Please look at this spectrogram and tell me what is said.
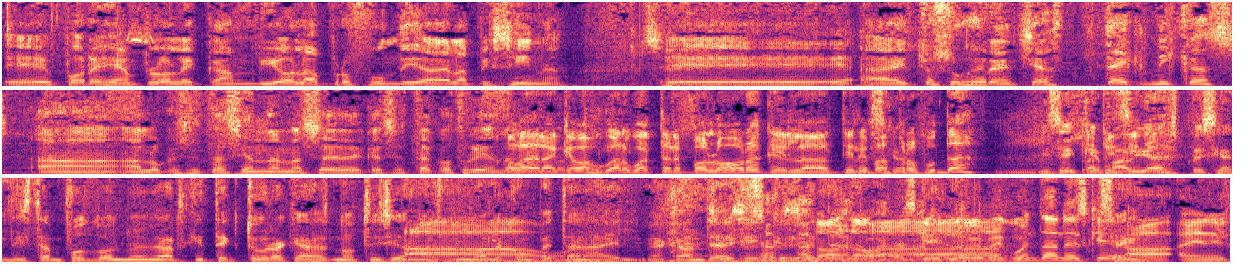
Eh, por ejemplo, le cambió la profundidad de la piscina. Eh, ha hecho sugerencias técnicas a, a lo que se está haciendo en la sede que se está construyendo. Hola, ¿era que va a jugar waterpolo ahora que la tiene Es más que- profunda? Dice que ¿La Fabio es especialista en fútbol, no en arquitectura, que esas noticias no- no, le competen a él. Me acaban de decir. que- No, no, es que lo que me cuentan es que Sí. ah, en el,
